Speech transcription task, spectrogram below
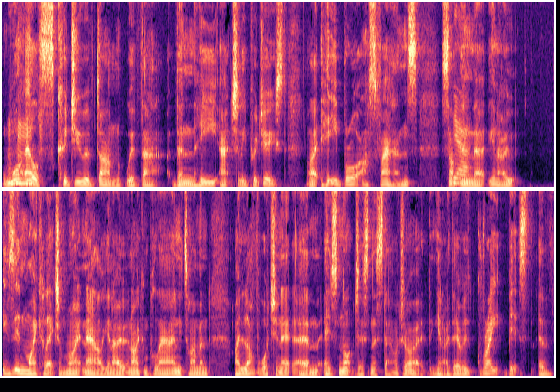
What Mhm. else could you have done with that than he actually produced? Like, he brought us fans something Yeah. that, you know, is in my collection right now, you know, and I can pull out anytime and I love watching it. Um, it's not just nostalgia, I, you know, there are great bits of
